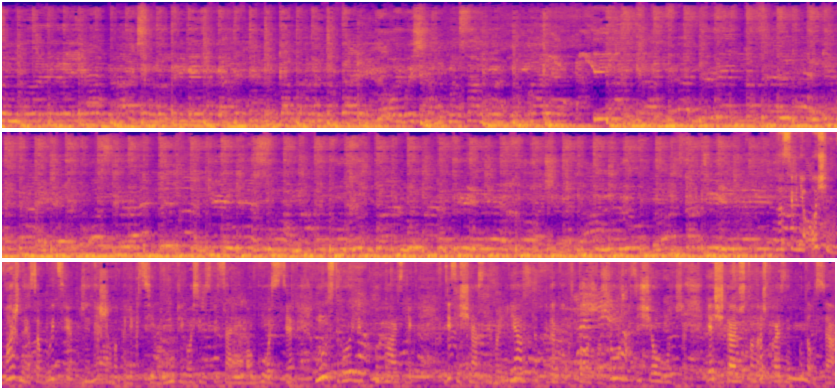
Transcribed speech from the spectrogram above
Come on, baby, I got you, baby, очень важное событие для нашего коллектива. Мы пригласили специального гостя, мы устроили праздник. Дети счастливы, я как педагог тоже. Что может быть еще лучше? Я считаю, что наш праздник удался.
